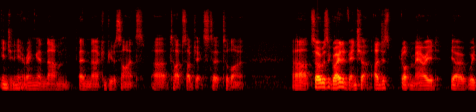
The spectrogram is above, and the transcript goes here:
engineering and um, and uh, computer science uh, type subjects to to learn. Uh, so it was a great adventure. I just got married. You know, we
